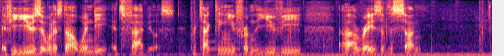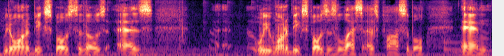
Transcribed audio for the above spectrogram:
If you use it when it's not windy, it's fabulous, protecting you from the UV uh, rays of the sun. We don't want to be exposed to those as we want to be exposed as less as possible, and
